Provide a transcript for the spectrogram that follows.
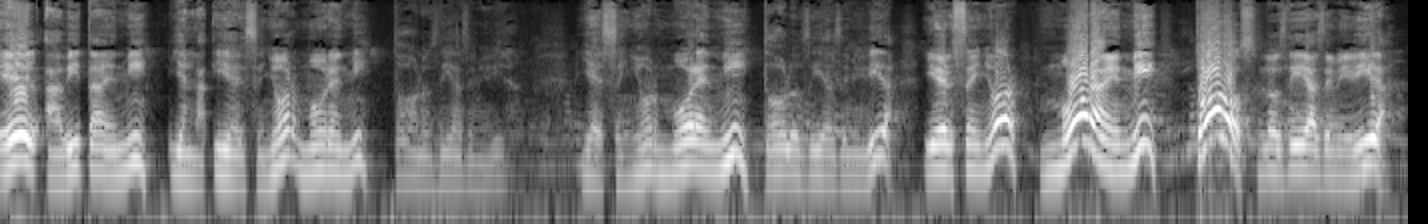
Él habita en mí y, en la, el Señor mora en mí todos los días de mi vida. Y el Señor mora en mí todos los días de mi vida. Y el Señor mora en mí todos los días de mi vida.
